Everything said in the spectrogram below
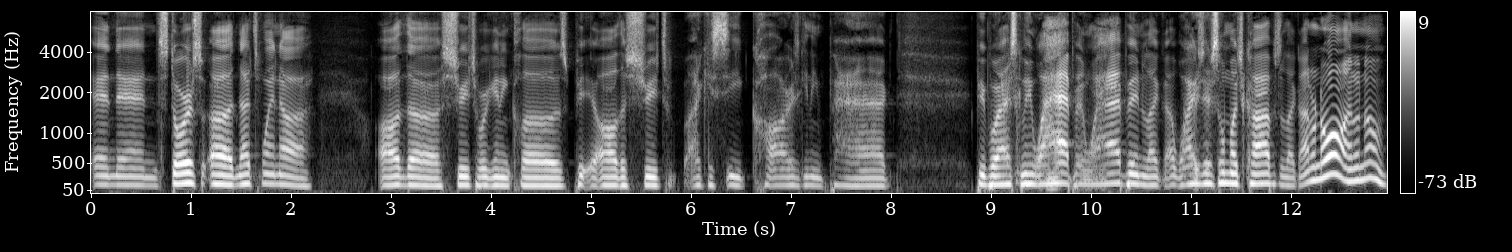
and then stores. Uh, that's when uh, all the streets were getting closed. All the streets, I could see cars getting packed. People are asking me what happened. What happened? Like, uh, why is there so much cops? I'm like, I don't know. I don't know.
